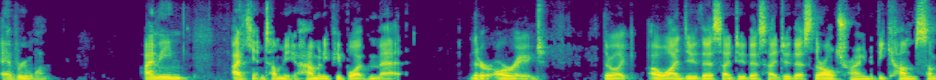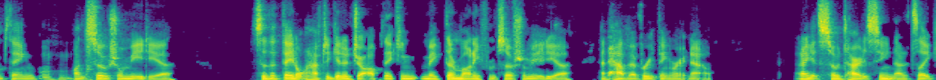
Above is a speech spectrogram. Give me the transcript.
everyone i mean i can't tell me how many people i've met that are our age. They're like oh i do this i do this i do this. They're all trying to become something Mhm. on social media so that they don't have to get a job. They can make their money from social media and have everything right now. And i get so tired of seeing that. It's like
